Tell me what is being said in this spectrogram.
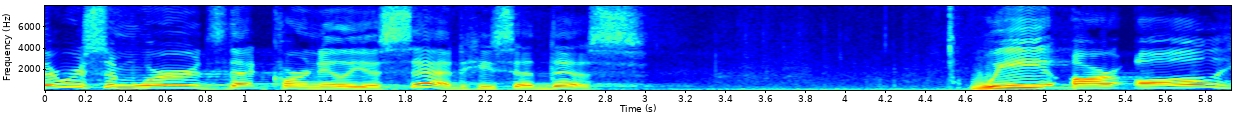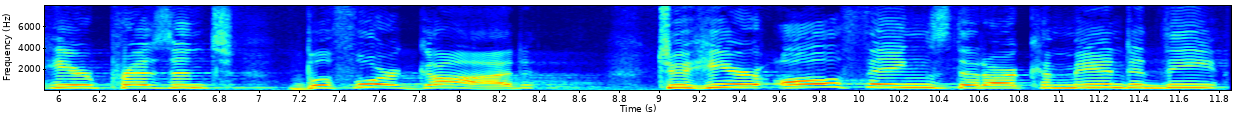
there were some words that Cornelius said. He said this We are all here present before God to hear all things that are commanded thee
